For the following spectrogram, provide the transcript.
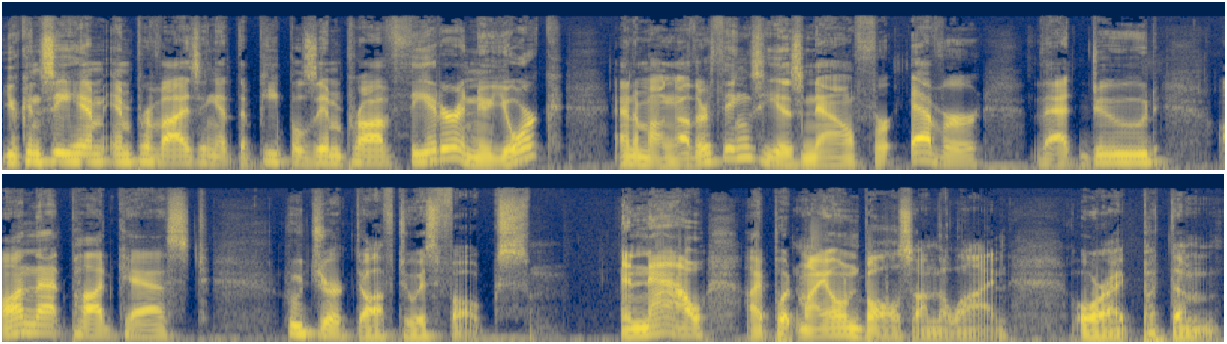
You can see him improvising at the People's Improv Theater in New York. And among other things, he is now forever that dude on that podcast who jerked off to his folks. And now I put my own balls on the line, or I put them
